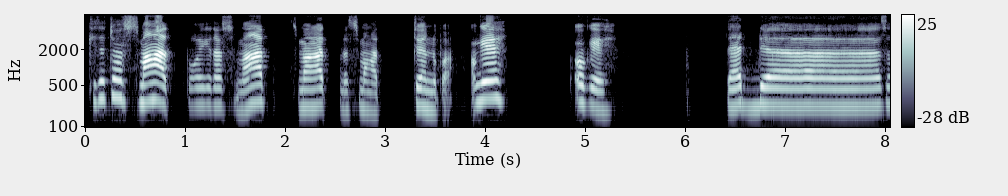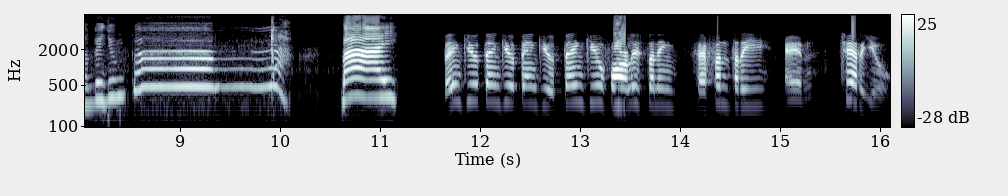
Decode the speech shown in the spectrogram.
kita tuh harus semangat pokoknya kita semangat semangat dan semangat jangan lupa oke okay? oke okay. dadah sampai jumpa bye Thank you, thank you, thank you, thank you for listening 73 and cheerio.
